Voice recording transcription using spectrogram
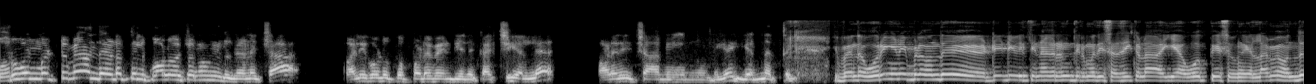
ஒருவன் மட்டுமே அந்த இடத்தில் கோல வச்சணும் என்று நினைச்சா பழி கொடுக்கப்பட வேண்டியது கட்சி அல்ல பழனிசாமியினுடைய எண்ணத்தை. இப்ப இந்த ஒருங்கிணைப்புல வந்து டிடிவி தினகரன் திருமதி சசிகலா ஐயா ஓபிஎஸ் இவங்க எல்லாமே வந்து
